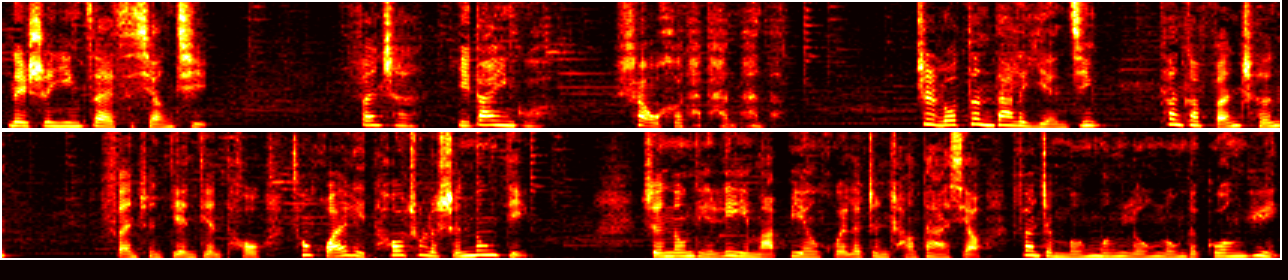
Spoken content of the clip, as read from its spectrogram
那声音再次响起：“凡尘，你答应过，让我和他谈谈的。”智罗瞪大了眼睛，看看凡尘。凡尘点点头，从怀里掏出了神农鼎。神农鼎立马变回了正常大小，泛着朦朦胧胧的光晕。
